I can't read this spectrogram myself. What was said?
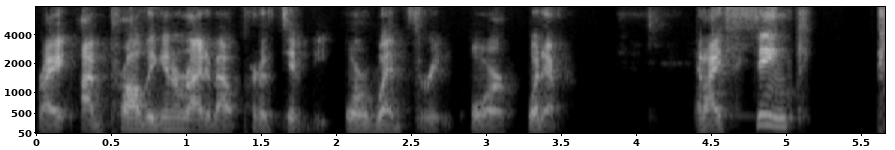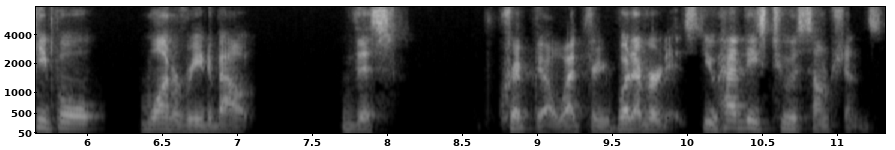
right? I'm probably going to write about productivity or Web3 or whatever. And I think people want to read about this crypto, Web3, whatever it is. You have these two assumptions.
